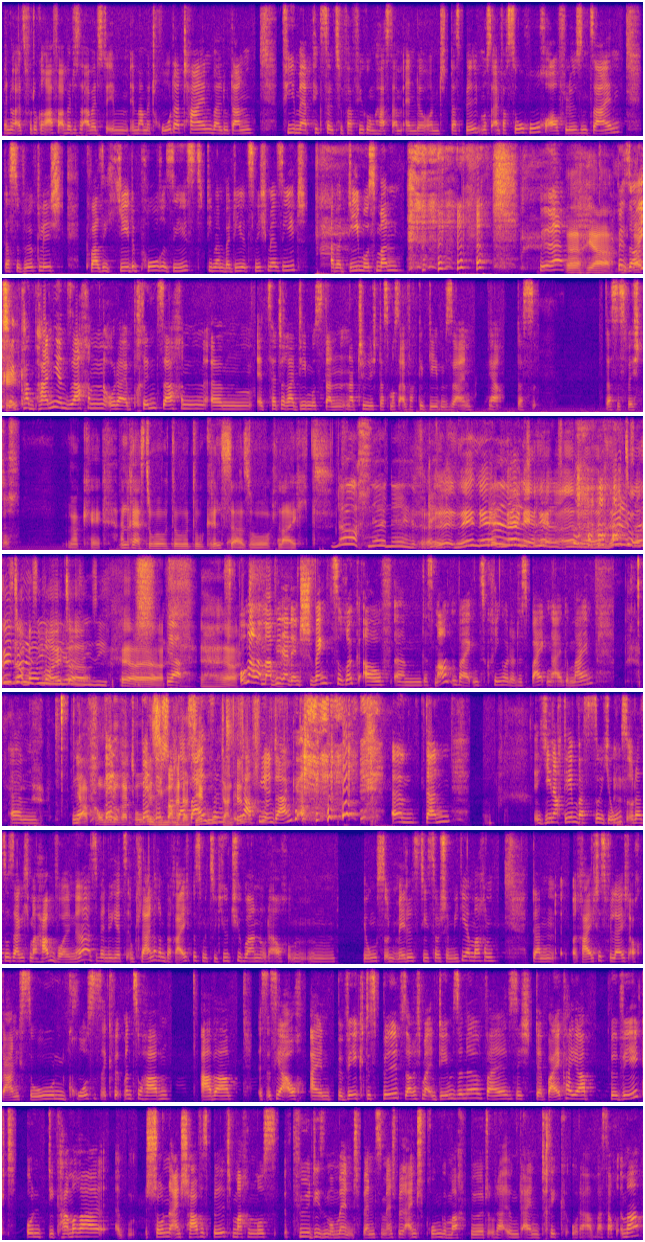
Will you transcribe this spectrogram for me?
wenn du als Fotograf arbeitest, arbeitest du eben immer mit Rohdateien, weil du dann viel mehr Pixel zur Verfügung hast am Ende. Und das Bild muss einfach so hochauflösend sein, dass du wirklich quasi jede Pore siehst, die man bei dir jetzt nicht mehr sieht. Aber die muss man für äh, ja. für solche okay. Kampagnensachen oder Printsachen ähm, etc., die muss dann natürlich, das muss einfach gegeben sein. Ja, das, das ist wichtig. Okay. Andreas, du, du, du grinst da so leicht. Ach, nee, nee. Äh, nee, nee, nee, nee. Red doch mal weiter. Ja, ja. Ja. Um aber mal wieder den Schwenk zurück auf ähm, das Mountainbiken zu kriegen oder das Biken allgemein. Ähm, ne? Ja, Frau Moderatorin. Wenn, wenn Sie machen das sehr gut, sind, danke. Ja, vielen Dank. ähm, dann je nachdem, was so Jungs oder so, sage ich mal, haben wollen. Ne? Also wenn du jetzt im kleineren Bereich bist mit so YouTubern oder auch ähm, Jungs und Mädels, die Social Media machen, dann reicht es vielleicht auch gar nicht so ein großes Equipment zu haben. aber es ist ja auch ein bewegtes Bild, sag ich mal in dem Sinne, weil sich der Biker ja bewegt und die Kamera äh, schon ein scharfes Bild machen muss für diesen Moment. Wenn zum Beispiel ein Sprung gemacht wird oder irgendein Trick oder was auch immer,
